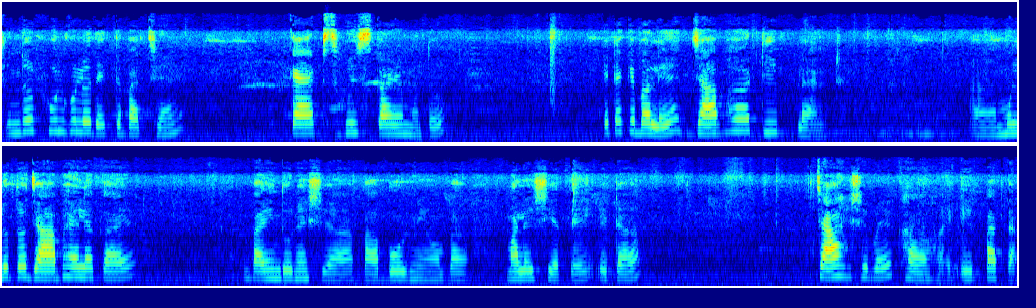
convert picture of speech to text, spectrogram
সুন্দর ফুলগুলো দেখতে পাচ্ছেন। ক্যাটস হুইস্কারের মতো। এটাকে বলে জাভা টি প্ল্যান্ট। মূলত জাভা এলাকায় বা ইন্দোনেশিয়া বা বর্নিও বা মালয়েশিয়াতে এটা চা হিসেবে খাওয়া হয়, এর পাতা।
